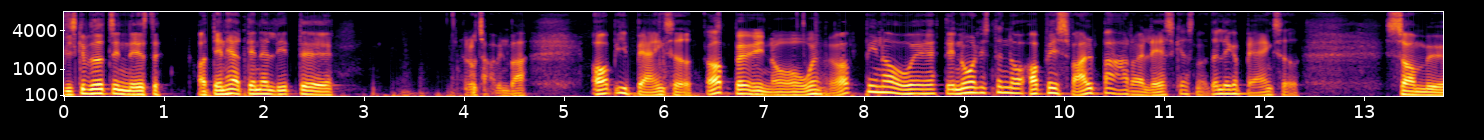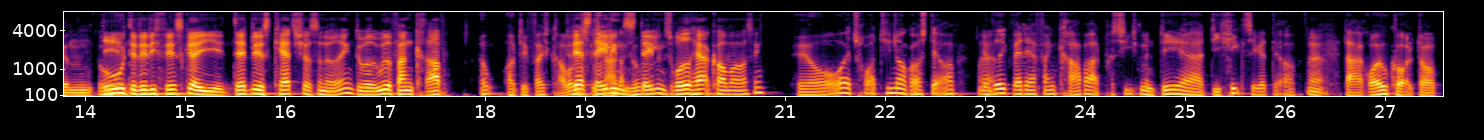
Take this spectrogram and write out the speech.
Vi skal videre til den næste. Og den her, den er lidt... Øh... Nu tager vi den bare. Op i Beringshavet. Oppe i Norge. Op i Norge. Det er nordligste Norge. Op ved Svalbard og Alaska og sådan noget. Der ligger Beringshavet. Som... Øhm, det, Uh, det er det, de fisker i Deadliest Catch og sådan noget, ikke? Du ved, ud at fange krab. oh, og det er faktisk krabber, Det der nu. Stalins røde her kommer også, ikke? Jo, jeg tror, de er nok også deroppe. Ja. Jeg ved ikke, hvad det er for en krabbeart præcis, men det er de er helt sikkert deroppe. Ja. Der er røvkoldt deroppe,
